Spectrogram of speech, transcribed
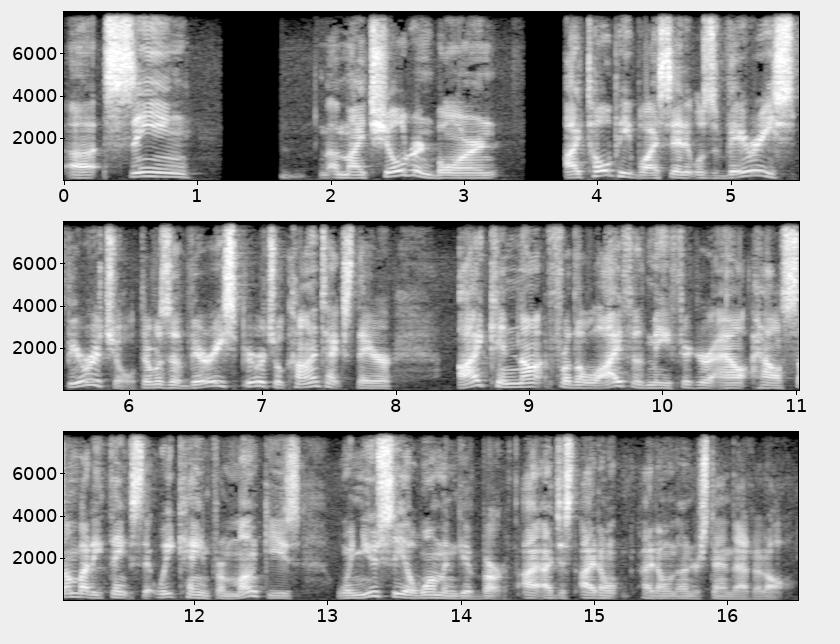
uh, seeing my children born. I told people, I said it was very spiritual. There was a very spiritual context there. I cannot for the life of me figure out how somebody thinks that we came from monkeys when you see a woman give birth. I, I just I don't I don't understand that at all.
